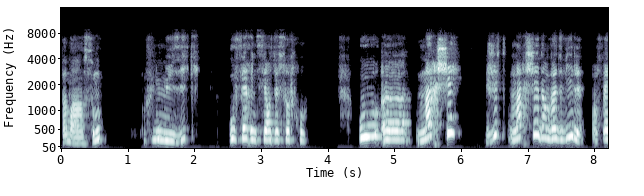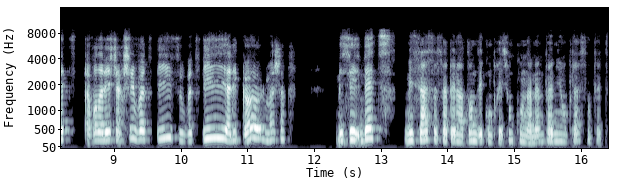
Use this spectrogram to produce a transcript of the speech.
pas moi, un son, une musique, ou faire une séance de sophro, ou euh, marcher, juste marcher dans votre ville, en fait, avant d'aller chercher votre fils ou votre fille à l'école, machin. Mais c'est bête, mais ça, ça s'appelle un temps de décompression qu'on n'a même pas mis en place, en fait,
